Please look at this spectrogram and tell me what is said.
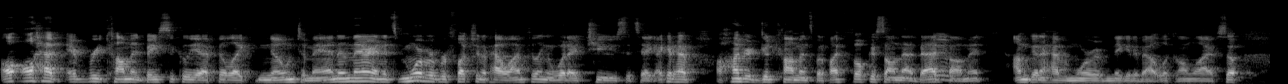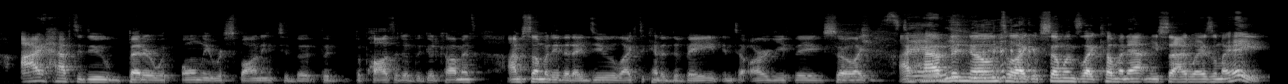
I'll, I'll have every comment basically I feel like known to man in there, and it's more of a reflection of how I'm feeling and what I choose to take. I could have a hundred good comments, but if I focus on that bad mm. comment, I'm gonna have a more of a negative outlook on life. So I have to do better with only responding to the, the, the positive, the good comments. I'm somebody that I do like to kind of debate and to argue things. So like I have been known to like if someone's like coming at me sideways, I'm like, hey,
